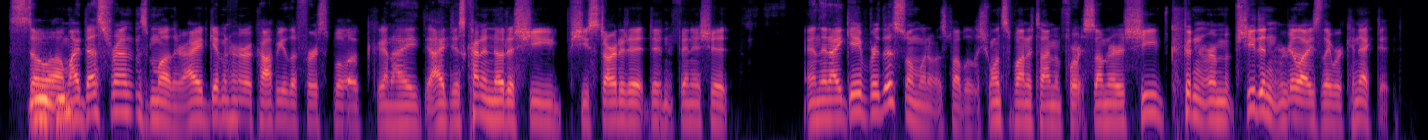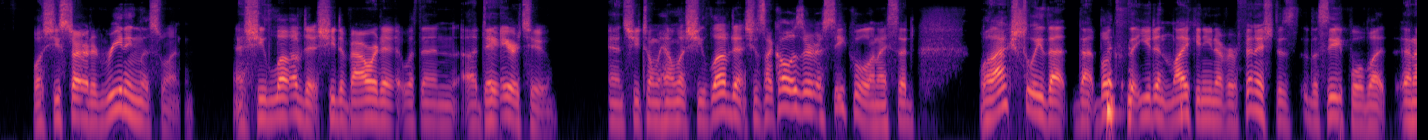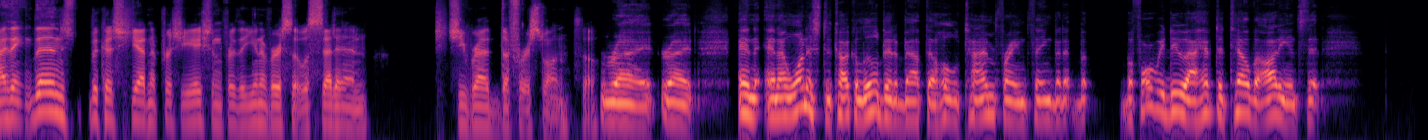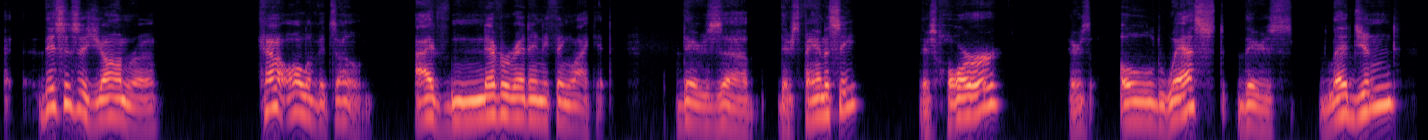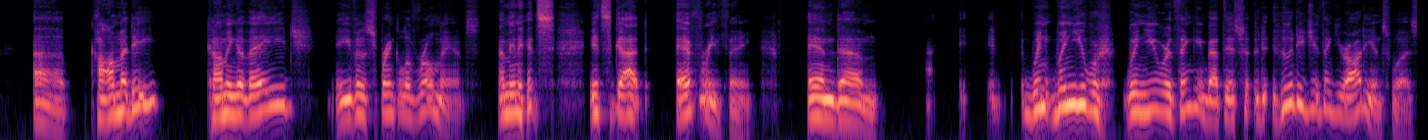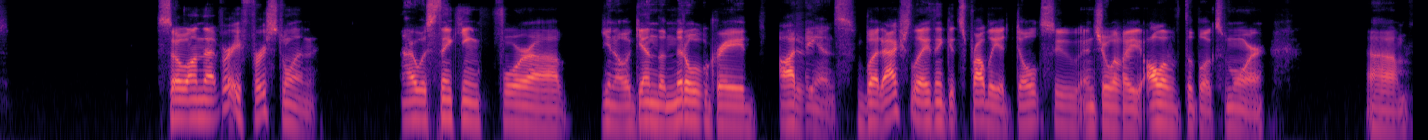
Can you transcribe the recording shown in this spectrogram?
So uh, mm-hmm. uh, my best friend's mother, I had given her a copy of the first book, and I I just kind of noticed she she started it, didn't finish it, and then I gave her this one when it was published. Once upon a time in Fort Sumner, she couldn't rem- she didn't realize they were connected. Well, she started reading this one, and she loved it. She devoured it within a day or two, and she told me how much she loved it. She was like, "Oh, is there a sequel?" And I said, well actually that that book that you didn't like and you never finished is the sequel but and i think then because she had an appreciation for the universe that was set in she read the first one so. Right right. And and i want us to talk a little bit about the whole time frame thing but but before we do i have to tell the audience that uh, this is a genre kind of all of its own. I've never read anything like it. There's uh there's fantasy there's horror there's Old West, there's legend, uh, comedy, coming of age, even a sprinkle of romance. I mean, it's it's got everything. And um, when when you were when you were thinking about this, who did you think your audience was? So on that very first one, I was thinking for uh, you know, again the middle grade audience, but actually I think it's probably adults who enjoy all of the books more. Um,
